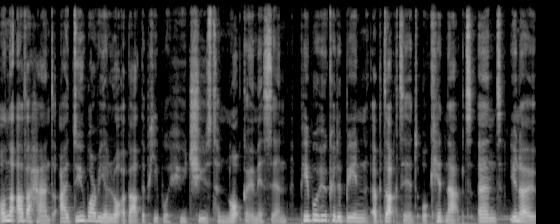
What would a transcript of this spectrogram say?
on the other hand, I do worry a lot about the people who choose to not go missing. People who could have been abducted or kidnapped, and you know,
